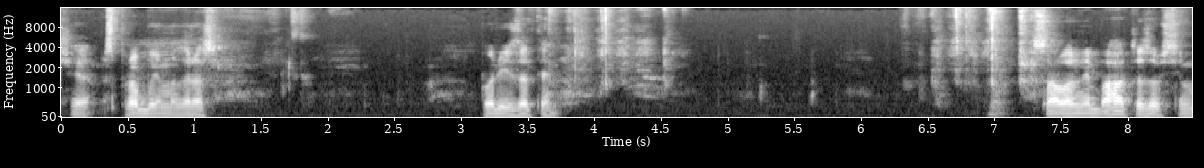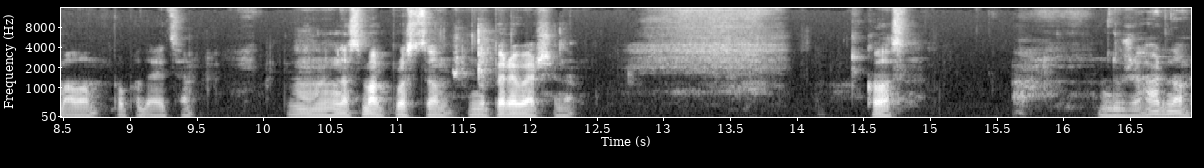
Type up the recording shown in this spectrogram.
Ще спробуємо зараз порізати. Сала небагато, зовсім мало попадається. На смак просто не перевершено. Клас. Дуже гарно.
